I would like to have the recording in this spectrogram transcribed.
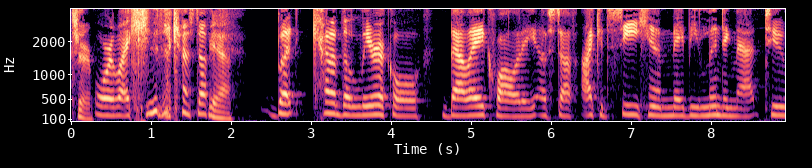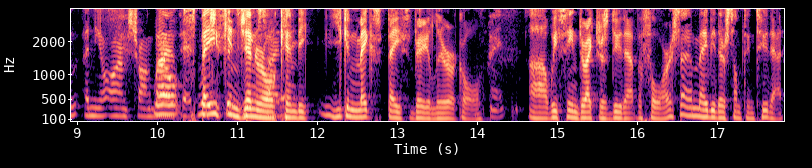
Sure. or like you know that kind of stuff Yeah. but kind of the lyrical ballet quality of stuff, I could see him maybe lending that to a Neil Armstrong Well, biopic. space in general can be you can make space very lyrical. Right. Uh, we've seen directors do that before, so maybe there's something to that.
